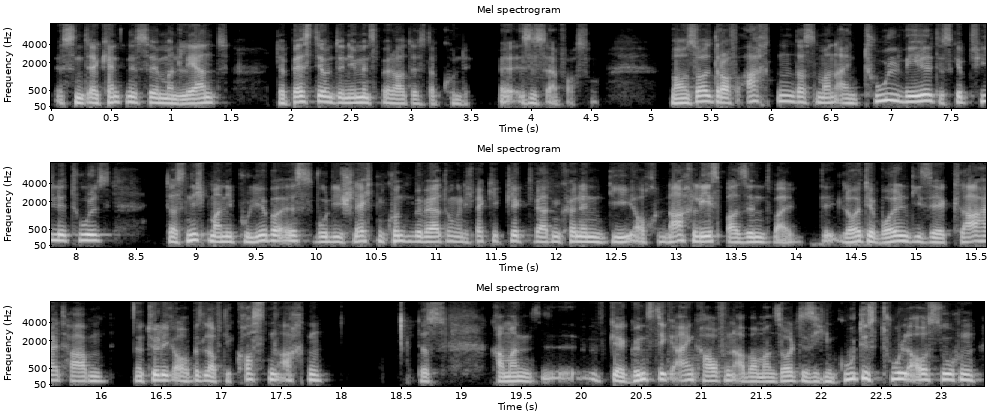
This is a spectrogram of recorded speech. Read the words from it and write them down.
Es sind Erkenntnisse, man lernt, der beste Unternehmensberater ist der Kunde. Äh, es ist einfach so. Man soll darauf achten, dass man ein Tool wählt. Es gibt viele Tools, das nicht manipulierbar ist, wo die schlechten Kundenbewertungen nicht weggeklickt werden können, die auch nachlesbar sind, weil die Leute wollen diese Klarheit haben. Natürlich auch ein bisschen auf die Kosten achten. Das kann man äh, günstig einkaufen, aber man sollte sich ein gutes Tool aussuchen.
